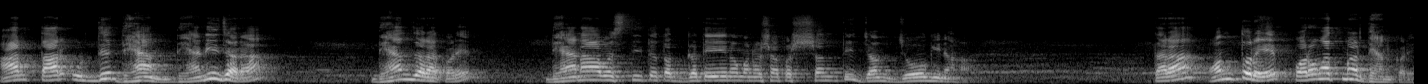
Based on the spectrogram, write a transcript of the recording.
আর তার ঊর্ধ্বে ধ্যান, ধ্যানই যারা, ধ্যান যারা করে, ধ্যানাবস্থিত তদ্গতেন মনসা পশ্যন্তি যম যোগিনা। তারা অন্তরে পরমাত্মার ধ্যান করে।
